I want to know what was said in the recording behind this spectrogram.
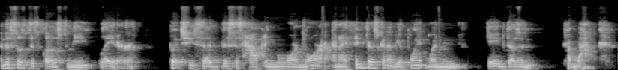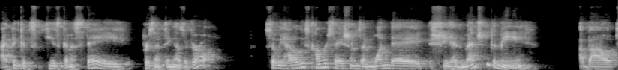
And this was disclosed to me later. But she said, This is happening more and more. And I think there's going to be a point when Gabe doesn't come back. I think it's he's going to stay presenting as a girl. So we had all these conversations. And one day she had mentioned to me about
